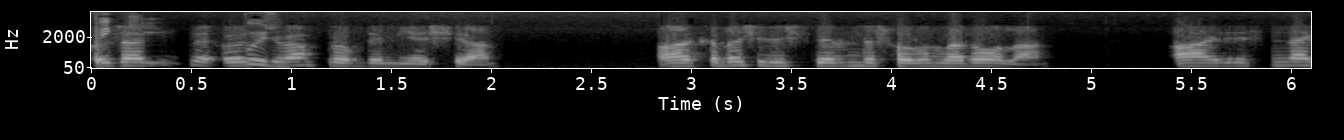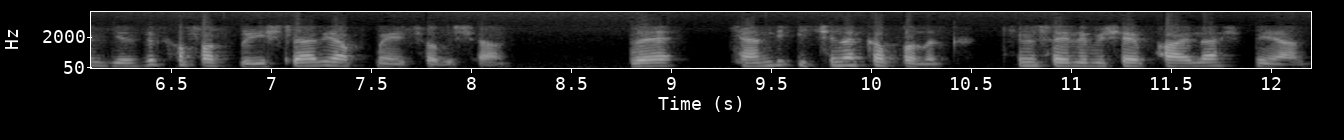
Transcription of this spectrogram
Peki, Özellikle özgüven problemi yaşayan, arkadaş ilişkilerinde sorunları olan, ailesinden gizli kapaklı işler yapmaya çalışan ve kendi içine kapanık, kimseyle bir şey paylaşmayan,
